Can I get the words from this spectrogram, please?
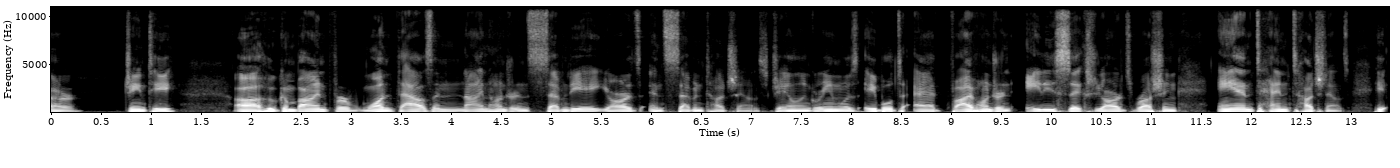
or Jeanty, uh, who combined for 1,978 yards and seven touchdowns. Jalen Green was able to add 586 yards rushing and 10 touchdowns. He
